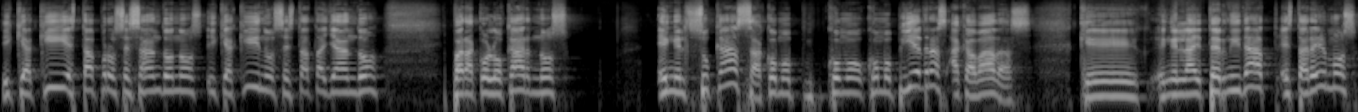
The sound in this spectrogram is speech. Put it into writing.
y que aquí está procesándonos y que aquí nos está tallando para colocarnos en su casa como, como, como piedras acabadas, que en la eternidad estaremos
